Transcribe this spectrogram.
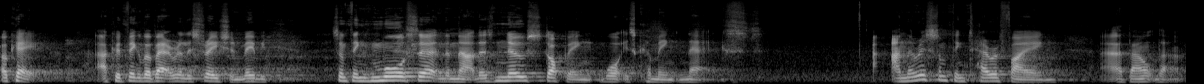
Okay, I could think of a better illustration. Maybe something more certain than that. There's no stopping what is coming next. And there is something terrifying about that.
